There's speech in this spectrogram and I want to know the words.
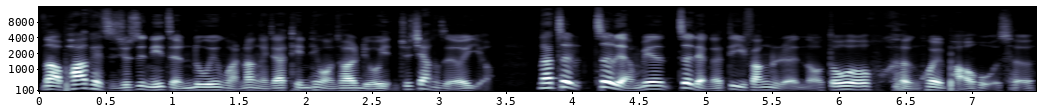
那 Pockets 就是你只能录音完，让人家听听完之后留言，就这样子而已哦。那这这两边这两个地方的人哦，都很会跑火车，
